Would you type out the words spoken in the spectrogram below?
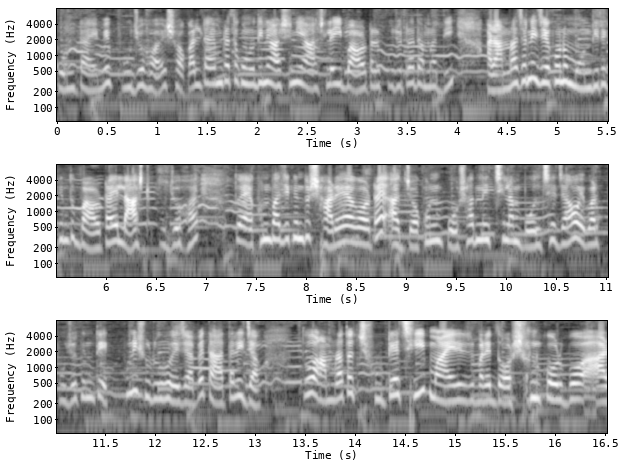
কোন টাইমে পুজো হয়। সকাল টাইমটা তো কোনোদিনই আসেনি আসলে এই বারোটার পুজোটাতে আমরা দিই। আর আমরা জানি যে কোনো মন্দিরে কিন্তু বারোটায় লাস্ট পুজো হয়। তো এখন বাজে কিন্তু সাড়ে এগারোটায় আর যখন প্রসাদ নিচ্ছিলাম বলছে যাও এবার পুজো কিন্তু এক্ষুনি শুরু হয়ে যাবে তাড়াতাড়ি যাও। তো আমরা তো ছুটেছি মায়ের মানে দর্শন করব আর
